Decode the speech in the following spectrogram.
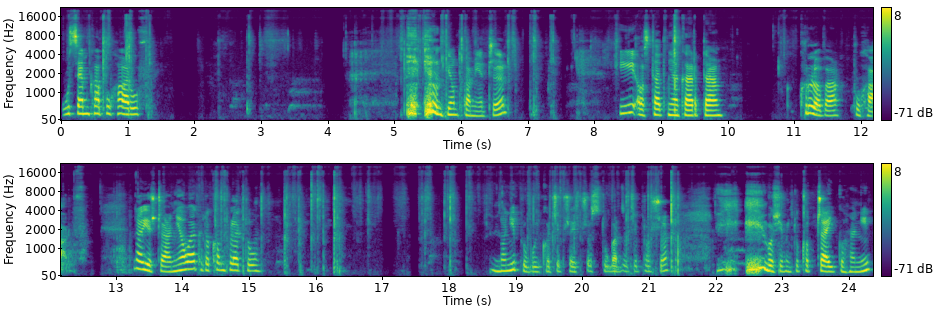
ósemka pucharów. Piątka mieczy. I ostatnia karta Królowa Pucharów. No i jeszcze aniołek do kompletu. No nie próbuj kocie przejść przez stół, bardzo cię proszę. Bo się mi tu kot czai, kochani.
